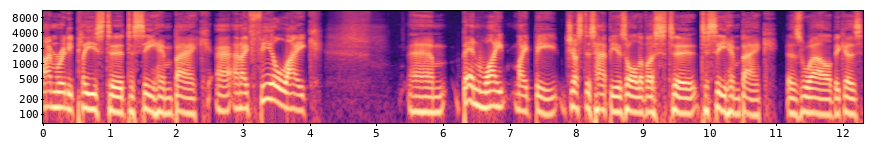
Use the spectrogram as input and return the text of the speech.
I'm really pleased to to see him back, uh, and I feel like um, Ben White might be just as happy as all of us to to see him back as well, because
